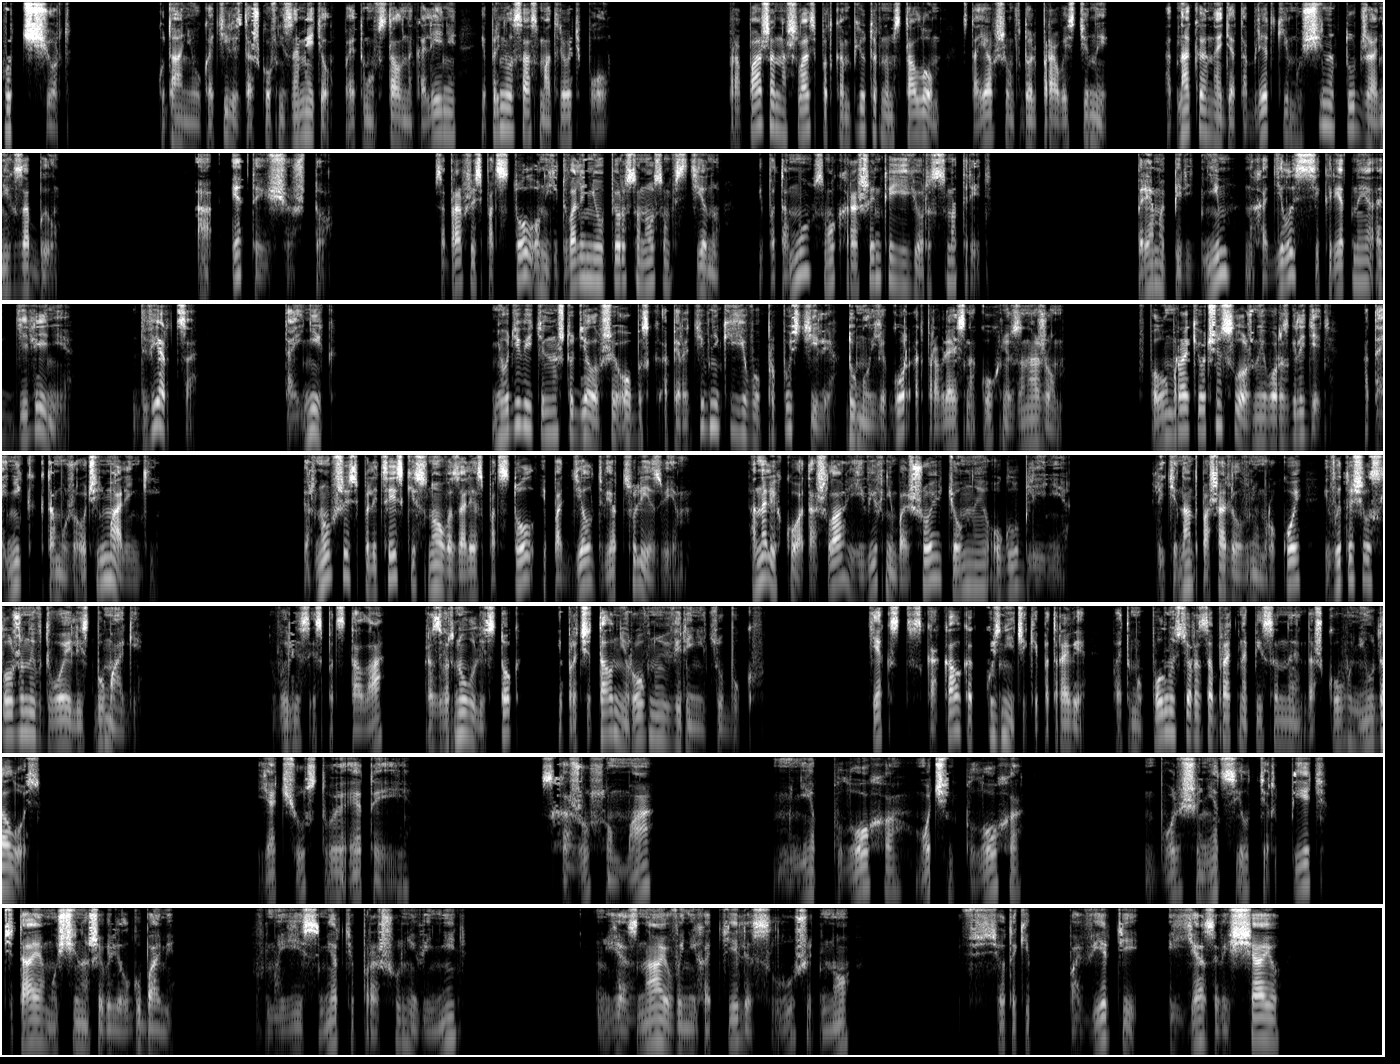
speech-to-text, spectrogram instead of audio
Вот черт! Куда они укатились, Дашков не заметил, поэтому встал на колени и принялся осматривать пол. Пропажа нашлась под компьютерным столом, стоявшим вдоль правой стены. Однако, найдя таблетки, мужчина тут же о них забыл. А это еще что? Забравшись под стол, он едва ли не уперся носом в стену и потому смог хорошенько ее рассмотреть. Прямо перед ним находилось секретное отделение. Дверца. Тайник. Неудивительно, что делавшие обыск оперативники его пропустили, думал Егор, отправляясь на кухню за ножом. В полумраке очень сложно его разглядеть, а тайник, к тому же, очень маленький. Вернувшись, полицейский снова залез под стол и поддел дверцу лезвием. Она легко отошла, явив небольшое темное углубление. Лейтенант пошарил в нем рукой и вытащил сложенный вдвое лист бумаги. Вылез из-под стола, развернул листок и прочитал неровную вереницу букв. Текст скакал, как кузнечики по траве, поэтому полностью разобрать написанное Дашкову не удалось. «Я чувствую это и...» Схожу с ума. Мне плохо, очень плохо. Больше нет сил терпеть. Читая, мужчина шевелил губами. В моей смерти прошу не винить. Я знаю, вы не хотели слушать, но все-таки поверьте, я завещаю,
